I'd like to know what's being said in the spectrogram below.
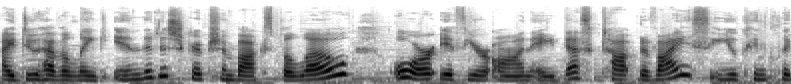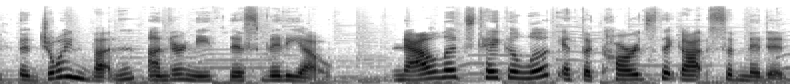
I do have a link in the description box below, or if you're on a desktop device, you can click the join button underneath this video. Now let's take a look at the cards that got submitted.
